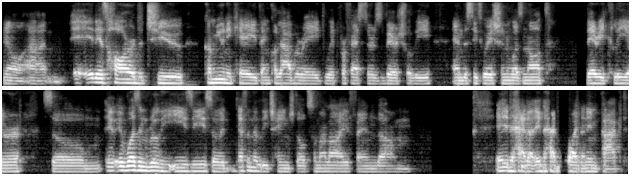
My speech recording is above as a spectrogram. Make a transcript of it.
you know, um, it, it is hard to communicate and collaborate with professors virtually. And the situation was not very clear. So um, it, it wasn't really easy. So it definitely changed also my life. And, um, it had a, it had quite an impact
